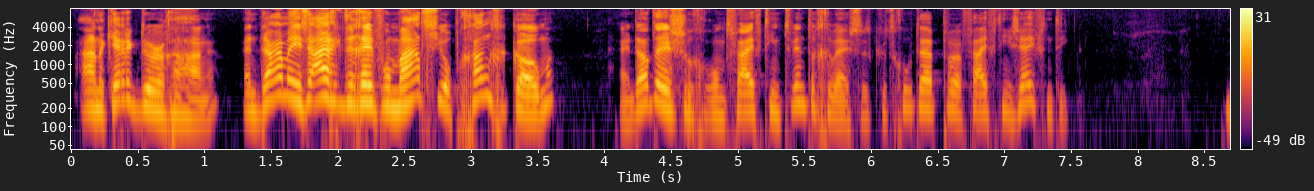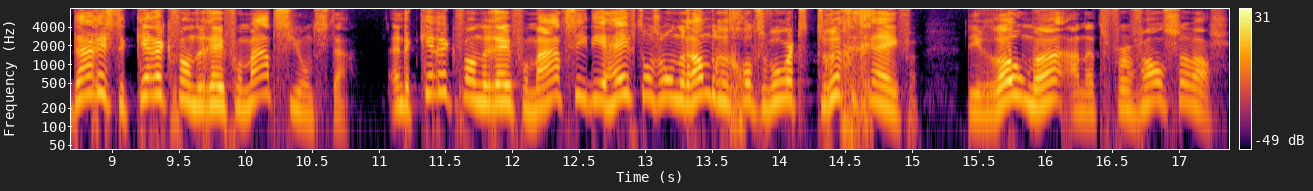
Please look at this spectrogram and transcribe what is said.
aan de kerkdeur gehangen. En daarmee is eigenlijk de reformatie op gang gekomen. En dat is rond 1520 geweest, als ik het goed heb, 1517. Eh, Daar is de kerk van de reformatie ontstaan. En de kerk van de reformatie die heeft ons onder andere Gods woord teruggegeven. Die Rome aan het vervalsen was.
